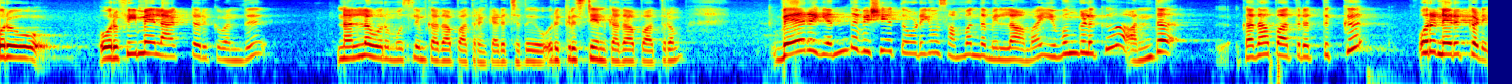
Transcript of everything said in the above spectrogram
ஒரு ஒரு ஃபீமேல் ஆக்டருக்கு வந்து நல்ல ஒரு முஸ்லீம் கதாபாத்திரம் கிடைச்சது ஒரு கிறிஸ்டியன் கதாபாத்திரம் வேறு எந்த விஷயத்தோடையும் சம்பந்தம் இல்லாமல் இவங்களுக்கு அந்த கதாபாத்திரத்துக்கு ஒரு நெருக்கடி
